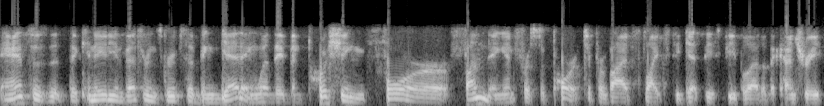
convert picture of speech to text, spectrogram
answers that the Canadian veterans groups have been getting when they've been pushing for funding and for support to provide flights to get these people out of the country.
